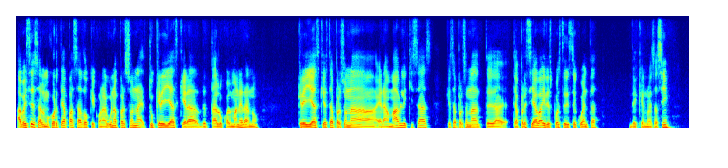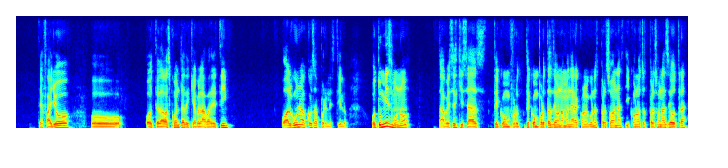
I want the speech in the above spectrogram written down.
a veces a lo mejor te ha pasado que con alguna persona tú creías que era de tal o cual manera, ¿no? Creías que esta persona era amable quizás, que esa persona te, apreciaba y después te diste cuenta de que no es así. Te falló o, o te dabas cuenta de que hablaba de ti o alguna cosa por el estilo. O tú mismo, ¿no? A veces quizás te, te, comportas de una manera con algunas personas y con otras personas de otra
